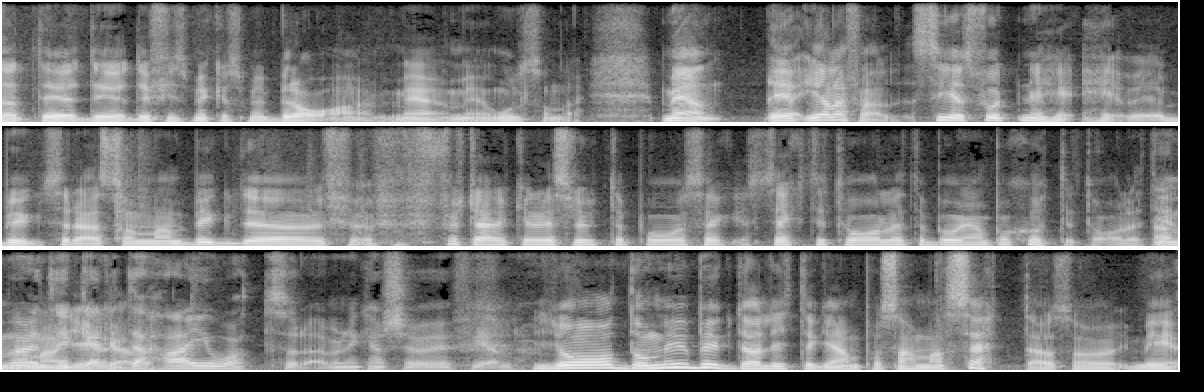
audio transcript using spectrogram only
Så att det, det, det finns mycket som är bra med, med Olsson där. Men eh, i alla fall, CS40 är byggd sådär som man byggde förstärkare i slutet på sex- 60-talet och början på 70-talet. Man börjar tänka lite över. high watt sådär, men det kanske är fel. Ja, de är ju byggda lite grann på samma sätt. Alltså med,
